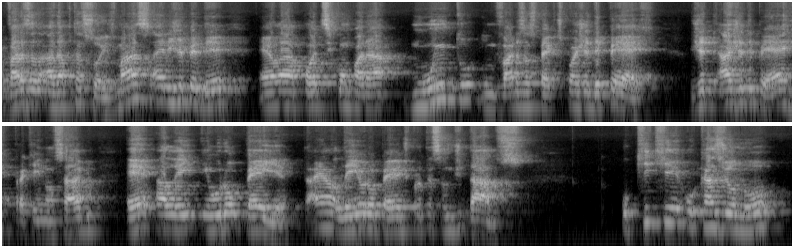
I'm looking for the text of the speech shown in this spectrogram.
várias adaptações, mas a LGPD ela pode se comparar muito em vários aspectos com a GDPR. A GDPR, para quem não sabe, é a lei europeia, tá? é a lei europeia de proteção de dados. O que, que ocasionou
